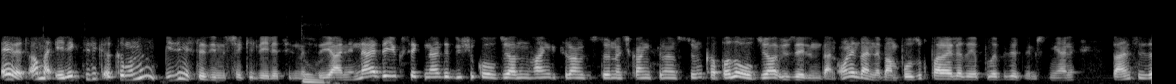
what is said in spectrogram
Evet ama elektrik akımının bizim istediğimiz şekilde iletilmesi. Doğru. Yani nerede yüksek nerede düşük olacağının hangi transistörün açık hangi transistörün kapalı olacağı üzerinden. O nedenle ben bozuk parayla da yapılabilir demiştim. Yani ben size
